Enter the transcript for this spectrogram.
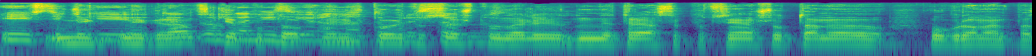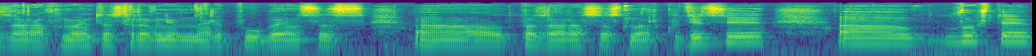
и всички Мигрантския поток, нали, който също нали, не трябва да се подценява, защото там е огромен пазар в момента, сравним нали, по обем с а, пазара с наркотици. А, въобще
